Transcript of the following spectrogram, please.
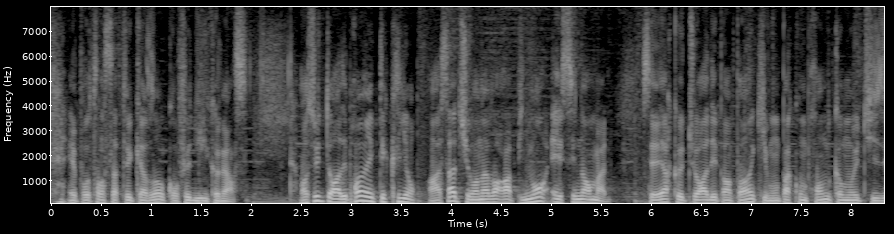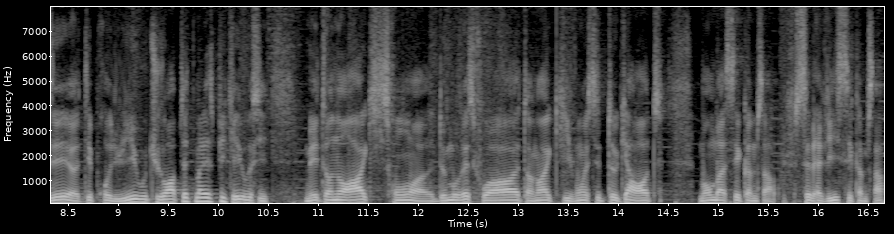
et pourtant, ça fait 15 ans qu'on fait du e-commerce. Ensuite, tu auras des problèmes avec tes clients. Alors ça, tu vas en avoir rapidement et c'est normal. C'est-à-dire que tu auras des pimpins qui vont pas comprendre comment utiliser euh, tes produits ou tu auras peut-être mal expliqué aussi. Mais tu en auras qui seront euh, de mauvaise foi, tu en auras qui vont essayer de te carotte. Bon, bah c'est comme ça. C'est la vie, c'est comme ça.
